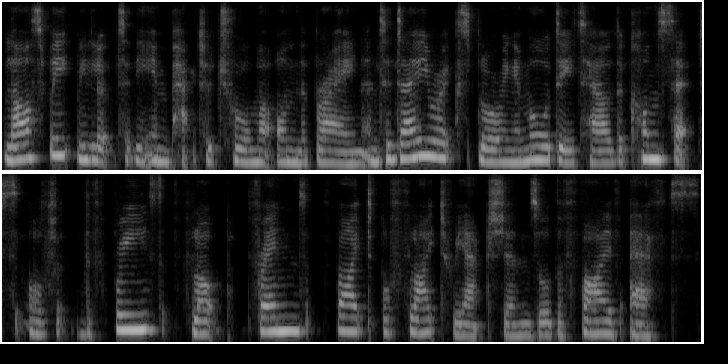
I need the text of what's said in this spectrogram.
Last week, we looked at the impact of trauma on the brain, and today we're exploring in more detail the concepts of the freeze, flop, friend, fight or flight reactions, or the five Fs.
